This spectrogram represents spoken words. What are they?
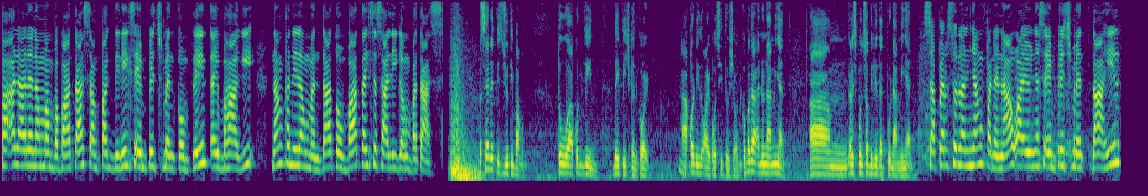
Paalala ng mambabatas, ang pagdinig sa impeachment complaint ay bahagi ng kanilang mandato batay sa saligang batas. The Senate is duty bound to uh, convene the impeachment court uh, according to our constitution. Kumbaga, ano namin yan? Um, responsibilidad po namin yan. Sa personal niyang pananaw, ayaw niya sa impeachment dahil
